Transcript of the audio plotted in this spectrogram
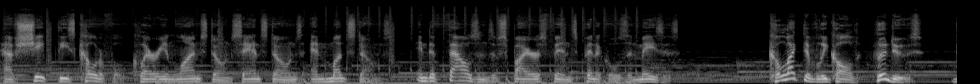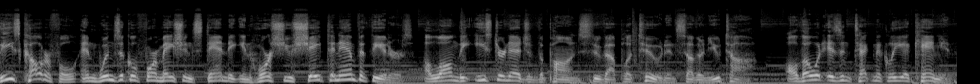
have shaped these colorful Claron limestone sandstones and mudstones into thousands of spires, fins, pinnacles, and mazes. Collectively called hoodoos, these colorful and whimsical formations standing in horseshoe-shaped and amphitheaters along the eastern edge of the Paunsaugunt Plateau in southern Utah. Although it isn't technically a canyon,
